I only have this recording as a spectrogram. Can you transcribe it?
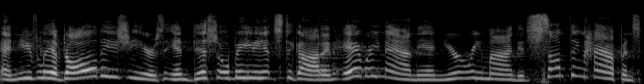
and you've lived all these years in disobedience to God. And every now and then you're reminded, something happens,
